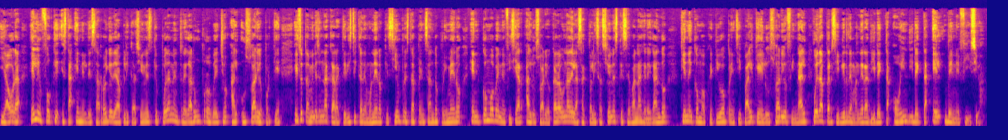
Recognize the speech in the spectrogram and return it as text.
y ahora el enfoque está en el desarrollo de aplicaciones que puedan entregar un provecho al usuario, porque esto también es una característica de Monero que siempre está pensando primero en cómo beneficiar al usuario. Cada una de las actualizaciones que se van agregando tienen como objetivo principal que el usuario final pueda percibir de manera directa o indirecta el beneficio.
